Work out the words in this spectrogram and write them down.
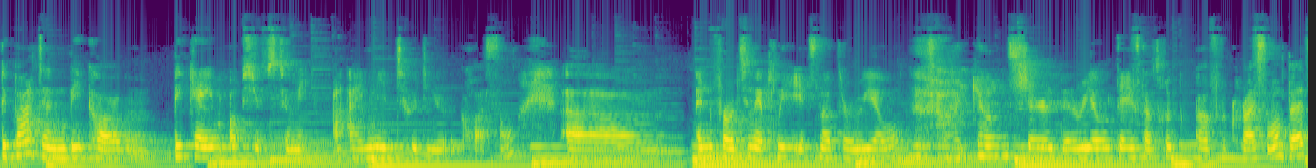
the pattern become became obvious to me. I, I need to do a croissant. Um, unfortunately, it's not real, so I can't share the real taste of, of a croissant. But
